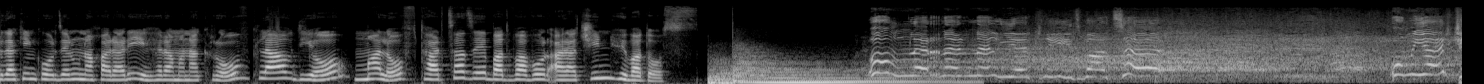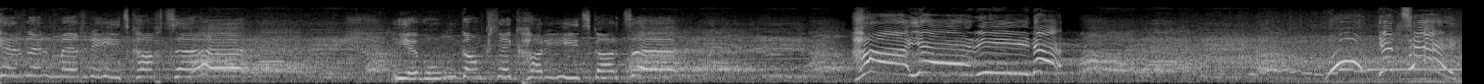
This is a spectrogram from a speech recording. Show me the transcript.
Արդակին կորձերու նախարարի հրամանակրով Կլաուդիո Մալով դարձած է բադվավոր առաջին հյուբադոս։ եւ ում կամքնեք հարից կարծել հայերինը ու գեցեք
